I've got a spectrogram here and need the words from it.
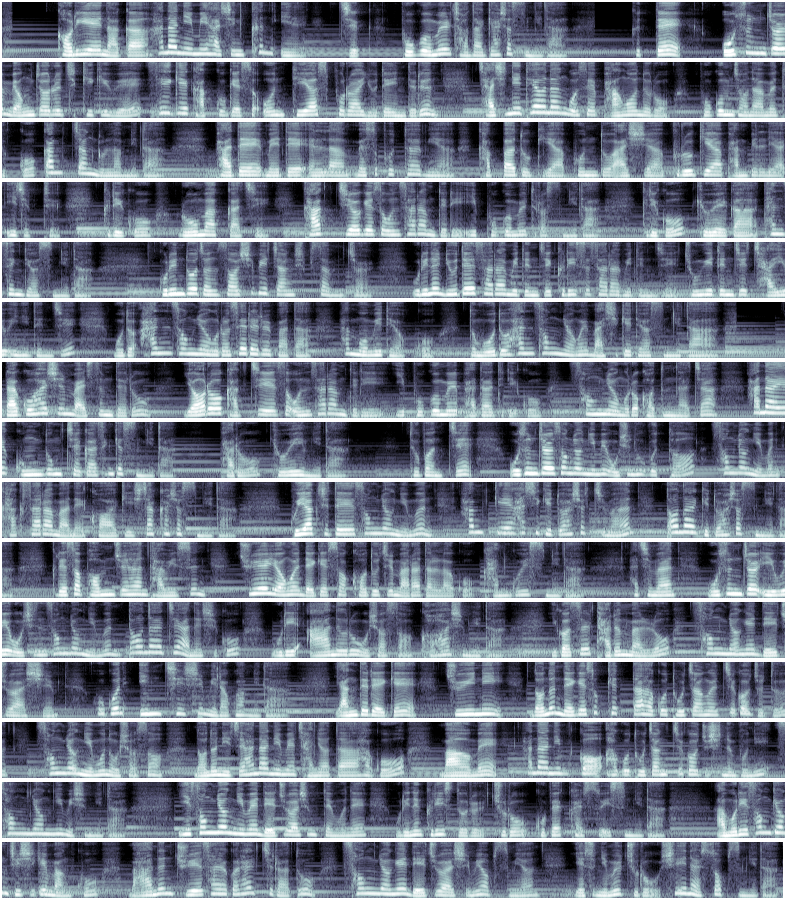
거리에 나가 하나님이 하신 큰 일, 즉, 복음을 전하게 하셨습니다. 그때 오순절 명절을 지키기 위해 세계 각국에서 온 디아스포라 유대인들은 자신이 태어난 곳의 방언으로 복음 전함을 듣고 깜짝 놀랍니다. 바데, 메데, 엘람, 메소포타미아, 갑바도기아, 본도, 아시아, 부르기아, 밤빌리아, 이집트, 그리고 로마까지 각 지역에서 온 사람들이 이 복음을 들었습니다. 그리고 교회가 탄생되었습니다. 고린도전서 12장 13절 우리는 유대 사람이든지 그리스 사람이든지 종이든지 자유인이든지 모두 한 성령으로 세례를 받아 한 몸이 되었고 또 모두 한 성령을 마시게 되었습니다. 라고 하신 말씀대로 여러 각지에서 온 사람들이 이 복음을 받아들이고 성령으로 거듭나자 하나의 공동체가 생겼습니다. 바로 교회입니다. 두 번째, 오순절 성령님이 오신 후부터 성령님은 각 사람 안에 거하기 시작하셨습니다. 구약시대의 성령님은 함께 하시기도 하셨지만 떠나기도 하셨습니다. 그래서 범죄한 다윗은 주의 영을 내게서 거두지 말아달라고 간구했습니다. 하지만 오순절 이후에 오신 성령님은 떠나지 않으시고 우리 안으로 오셔서 거하십니다. 이것을 다른 말로 성령의 내주하심 혹은 인치심이라고 합니다. 양들에게 주인이 너는 내게 속했다 하고 도장을 찍어주듯 성령님은 오셔서 너는 이제 하나님의 자녀다 하고 마음에 하나님 거 하고 도장 찍어주시는 분이 성령님이십니다. 이 성령님의 내주하심 때문에 우리는 그리스도를 주로 고백할 수 있습니다. 아무리 성경 지식이 많고 많은 주의 사역을 할지라도 성령의 내주하심이 없으면 예수님을 주로 시인할 수 없습니다.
